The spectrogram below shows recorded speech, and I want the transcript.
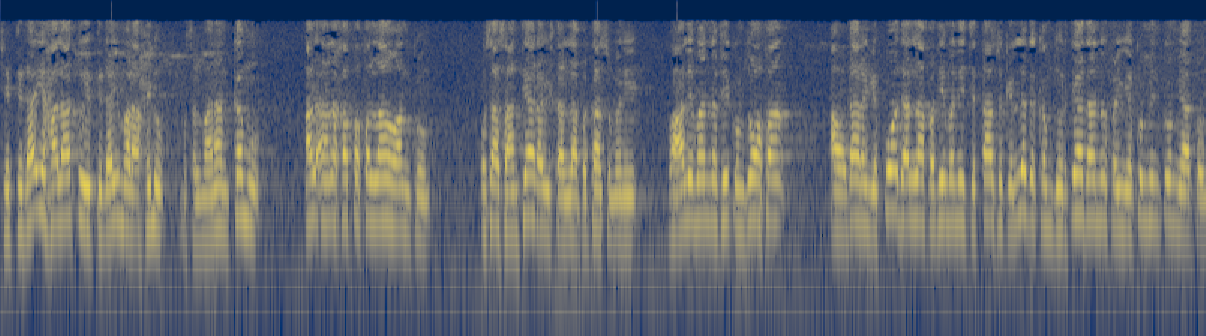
چې ابتدایي حالات او ابتدایي مراحل مسلمانان کمو الان خفف الله عنكم اوس اسانتیا راويست الله پتا سمني وعلم ان فيكم ضعفا او دارنګ په د الله په دې منی چې تاسو کې لږه کمزورتیا ده نو فیکم منکم یاتون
